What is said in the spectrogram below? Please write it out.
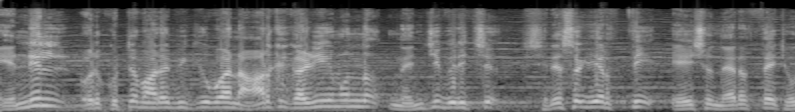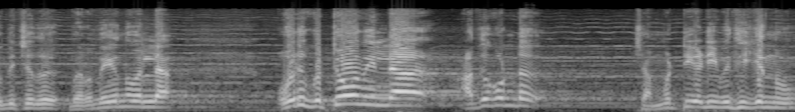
എന്നിൽ ഒരു കുറ്റം ആരോപിക്കുവാൻ ആർക്ക് കഴിയുമെന്ന് നെഞ്ചു വിരിച്ച് ശിരസുയർത്തി യേശു നേരത്തെ ചോദിച്ചത് വെറുതെയൊന്നുമല്ല. ഒരു കുറ്റവുമില്ല അതുകൊണ്ട് ചമ്മട്ടിയടി വിധിക്കുന്നു.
